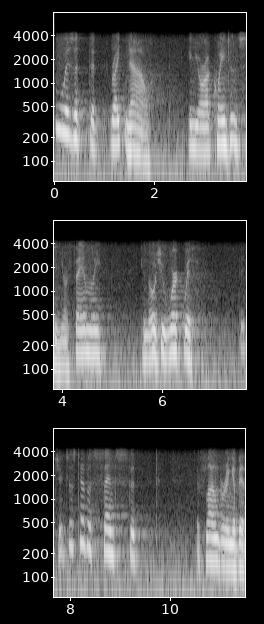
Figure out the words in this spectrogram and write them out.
Who is it that right now, in your acquaintance, in your family, in those you work with, that you just have a sense that they're floundering a bit,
